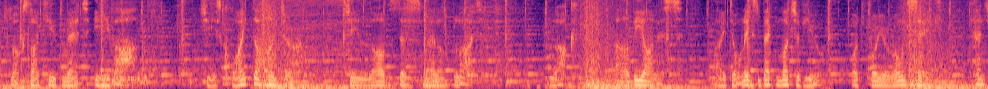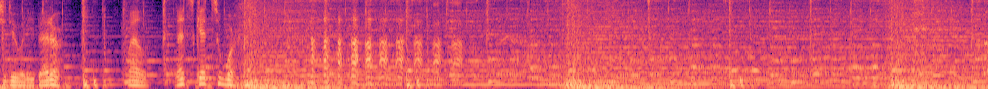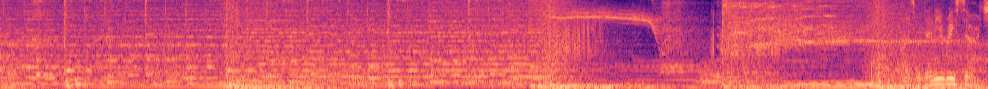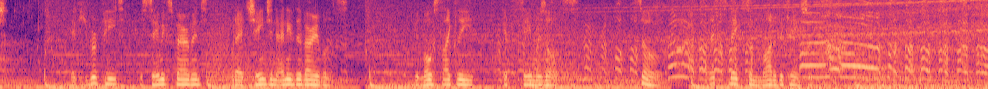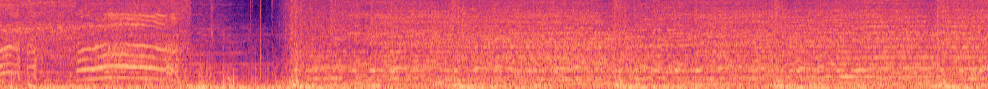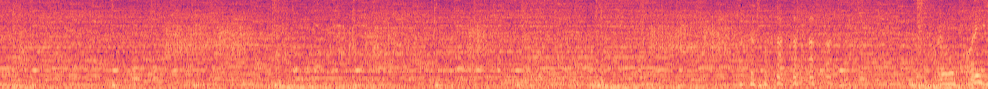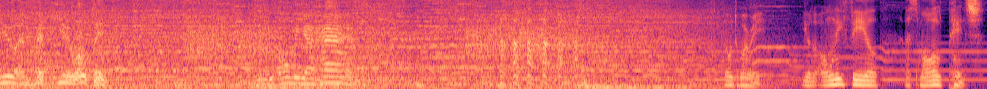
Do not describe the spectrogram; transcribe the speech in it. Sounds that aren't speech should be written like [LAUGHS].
It looks like you've met Eva. She's quite the hunter. She loves the smell of blood. Look, I'll be honest. I don't expect much of you, but for your own sake, can't you do any better? Well, let's get to work. [LAUGHS] with any research, if you repeat the same experiment without changing any of the variables, you'll most likely get the same results. So, let's make some modifications. Find you and rip you open. You owe me a hand. [LAUGHS] Don't worry. You'll only feel a small pinch.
